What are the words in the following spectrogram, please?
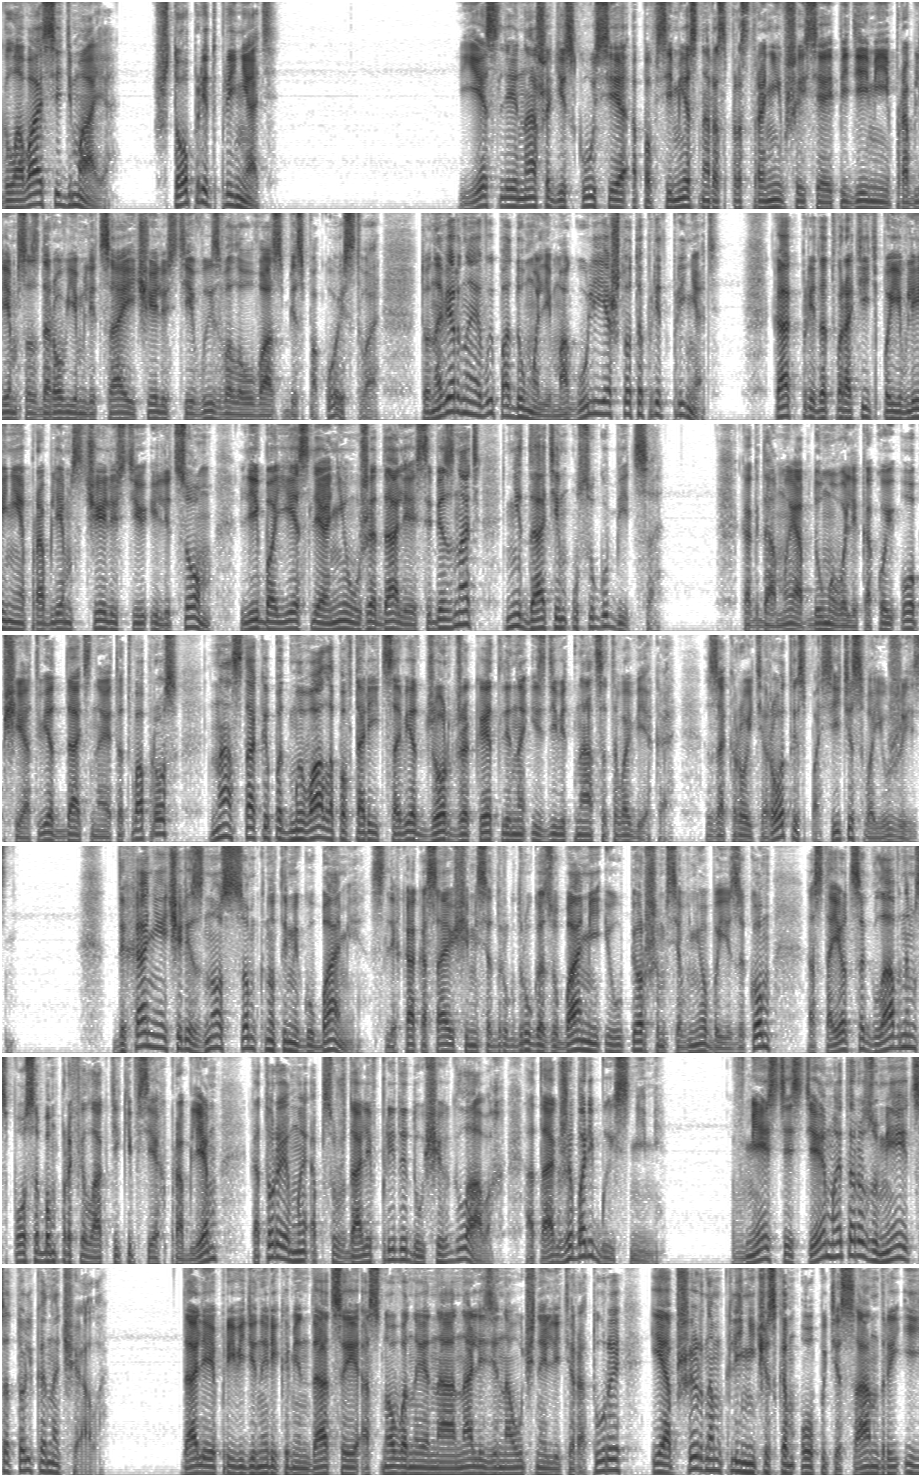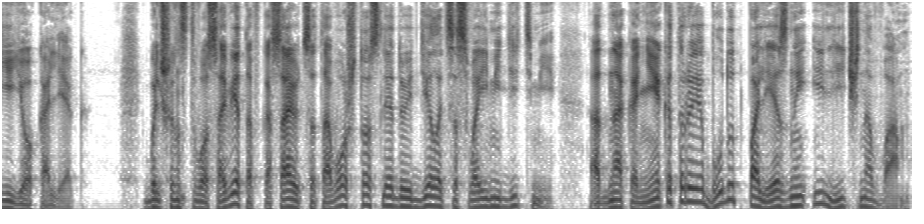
Глава 7. Что предпринять? Если наша дискуссия о повсеместно распространившейся эпидемии проблем со здоровьем лица и челюсти вызвала у вас беспокойство, то, наверное, вы подумали, могу ли я что-то предпринять. Как предотвратить появление проблем с челюстью и лицом, либо, если они уже дали о себе знать, не дать им усугубиться – когда мы обдумывали, какой общий ответ дать на этот вопрос, нас так и подмывало повторить совет Джорджа Кэтлина из XIX века «Закройте рот и спасите свою жизнь». Дыхание через нос с сомкнутыми губами, слегка касающимися друг друга зубами и упершимся в небо языком, остается главным способом профилактики всех проблем, которые мы обсуждали в предыдущих главах, а также борьбы с ними. Вместе с тем это, разумеется, только начало. Далее приведены рекомендации, основанные на анализе научной литературы и обширном клиническом опыте Сандры и ее коллег. Большинство советов касаются того, что следует делать со своими детьми, однако некоторые будут полезны и лично вам.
